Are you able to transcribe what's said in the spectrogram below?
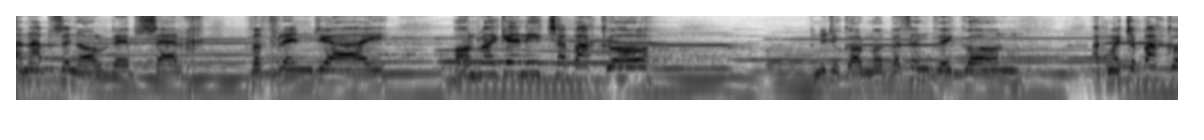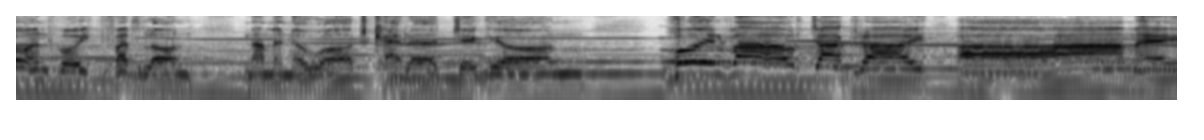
yn absynoldeb serch fy ffrindiau. Ond mae gen i tabaco A nid yw gormod beth yn ddigon. Ac mae tabaco yn fwy ffyddlon Na menywod ceredigion. Hwyl fawr dagrau am hei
